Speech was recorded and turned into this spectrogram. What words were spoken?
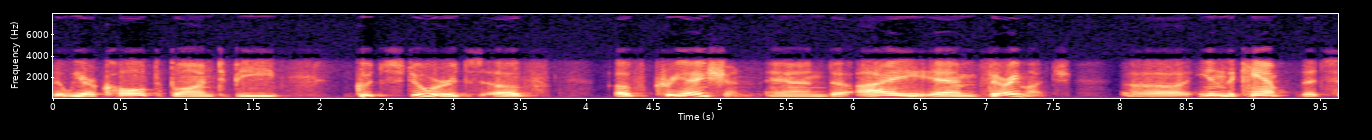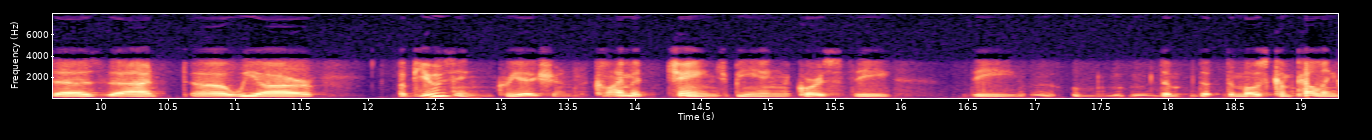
that we are called upon to be good stewards of of creation. And uh, I am very much uh, in the camp that says that uh, we are abusing creation. Climate change being, of course, the the the, the, the most compelling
